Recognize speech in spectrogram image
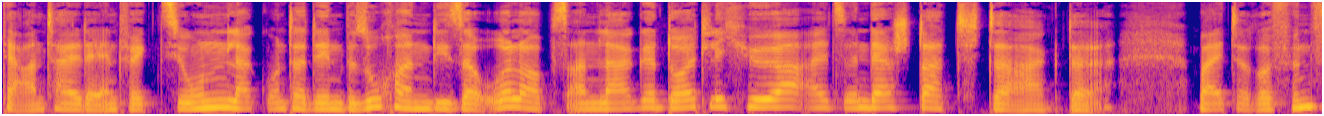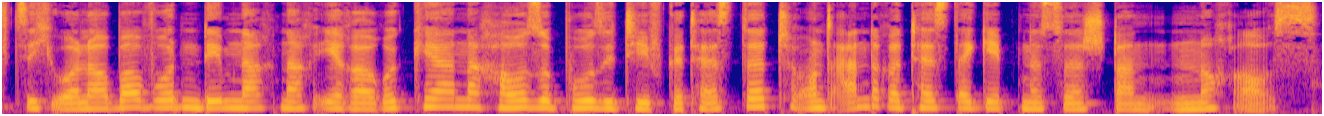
Der Anteil der Infektionen lag unter den Besuchern dieser Urlaubsanlage deutlich höher als in der Stadt der Agde. Weitere 50 Urlauber wurden demnach nach ihrer Rückkehr nach Hause positiv getestet und andere Testergebnisse standen noch aus.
